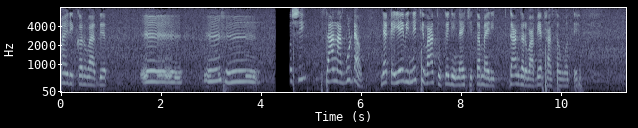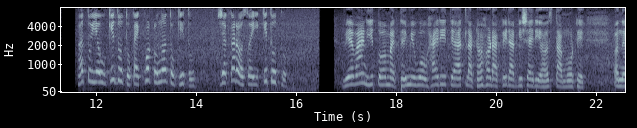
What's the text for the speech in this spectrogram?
મારી કરવા દેત. પછી સાના ગુડાવ ને કે એવી નથી વાતું કરી નાખી તમારી ગાંગરવા બેઠા સૌ તે હતું એવું કીધું તું, કંઈ ખોટું નહોતું કીધું. જે કરો છો એ કીધું તું. વેવાણ એ તો અમારી ધમી વહુ હારી રીતે આટલા ઢહડા કર્યા બિચારી હસતા મોઢે. અને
